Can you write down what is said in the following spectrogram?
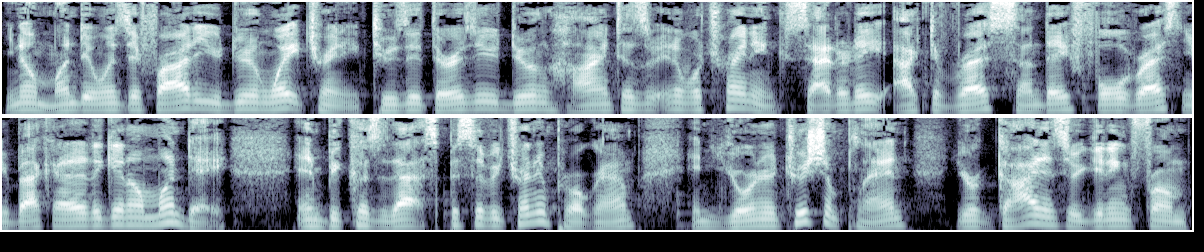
You know, Monday, Wednesday, Friday, you're doing weight training. Tuesday, Thursday, you're doing high intensive interval training. Saturday, active rest. Sunday, full rest, and you're back at it again on Monday. And because of that specific training program and your nutrition plan, your guidance you're getting from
